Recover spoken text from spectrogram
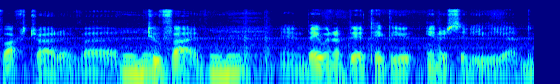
Foxtrot of uh, two five, and they went up there to take the inner city, the, uh, the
